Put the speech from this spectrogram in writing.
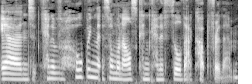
and kind of hoping that someone else can kind of fill that cup for them.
